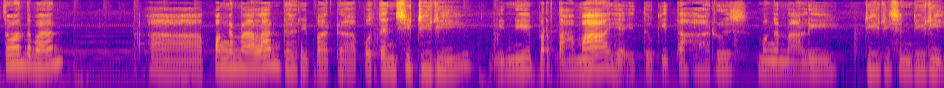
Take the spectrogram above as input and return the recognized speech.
Teman-teman, uh, pengenalan daripada potensi diri ini pertama yaitu kita harus mengenali diri sendiri.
